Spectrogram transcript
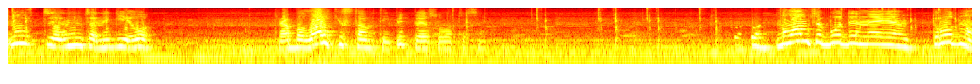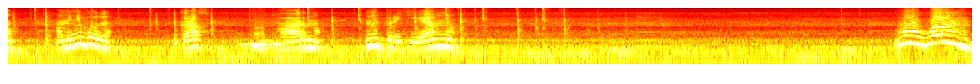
Ну, це, ну це не діло. Треба лайки ставити і підписуватися. Ну вам це буде не трудно, а мені буде якраз гарно. Ну і приємно. Ну вам.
